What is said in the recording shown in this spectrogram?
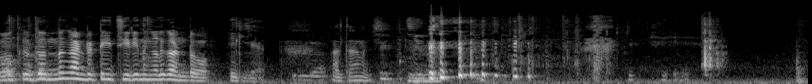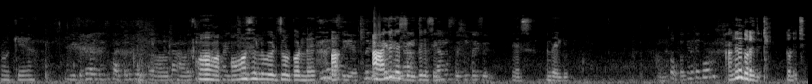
നോക്ക് ഇതൊന്നും കണ്ടിട്ട് ഈ ചിരി നിങ്ങൾ കണ്ടോ? ഇല്ല. അതാണ്. ഓക്കെ. ആ ആവശ്യമുള്ള മേടിച്ചു കൊടുക്കണ്ടേ? ആ, ആ, ഇത് രസം ഇത് രസം യെസ് എന്തായിരിക്കും? അങ്ങനെ പറഞ്ഞു തൊളിച്ചു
